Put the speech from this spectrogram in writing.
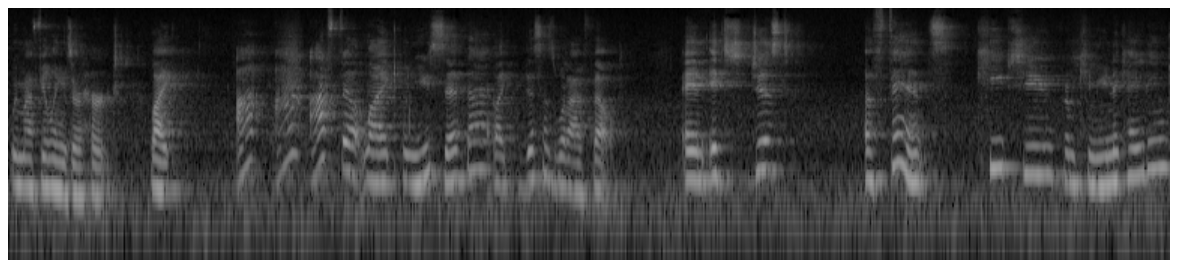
when my feelings are hurt, like I, I, I felt like when you said that, like this is what I felt. And it's just offense keeps you from communicating,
